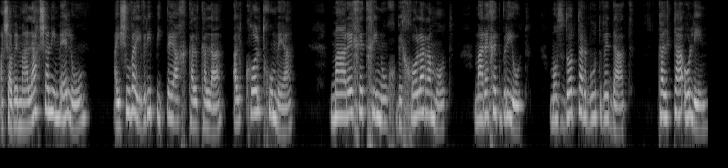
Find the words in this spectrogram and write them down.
עכשיו במהלך שנים אלו היישוב העברי פיתח כלכלה על כל תחומיה, מערכת חינוך בכל הרמות, מערכת בריאות, מוסדות תרבות ודת, קלטה עולים,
